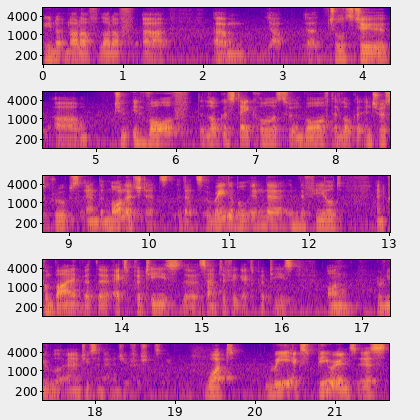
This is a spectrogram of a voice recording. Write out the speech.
you know, lot of, lot of uh, um, yeah, uh, tools to um, to involve the local stakeholders, to involve the local interest groups and the knowledge that's, that's available in the, in the field and combine it with the expertise, the scientific expertise on renewable energies and energy efficiency. What we experience is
